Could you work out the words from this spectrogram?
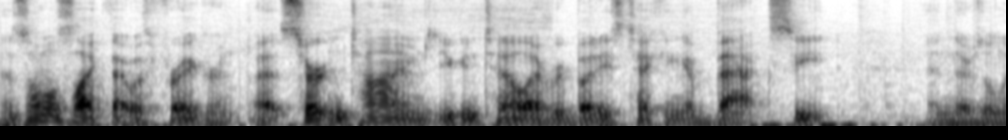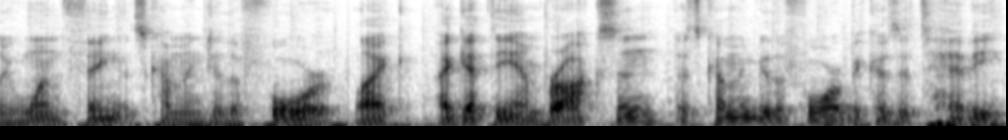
It's almost like that with fragrance. At certain times, you can tell everybody's taking a back seat and there's only one thing that's coming to the fore. Like I get the ambroxan that's coming to the fore because it's heavy,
